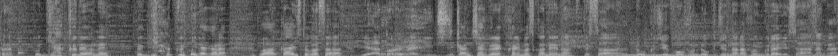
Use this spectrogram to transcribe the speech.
だからこれ逆だよね。逆にだから若い人がさいやどれぐらい1時間弱ぐらいかかりますかねなんてさ65分67分ぐらいでさなんか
